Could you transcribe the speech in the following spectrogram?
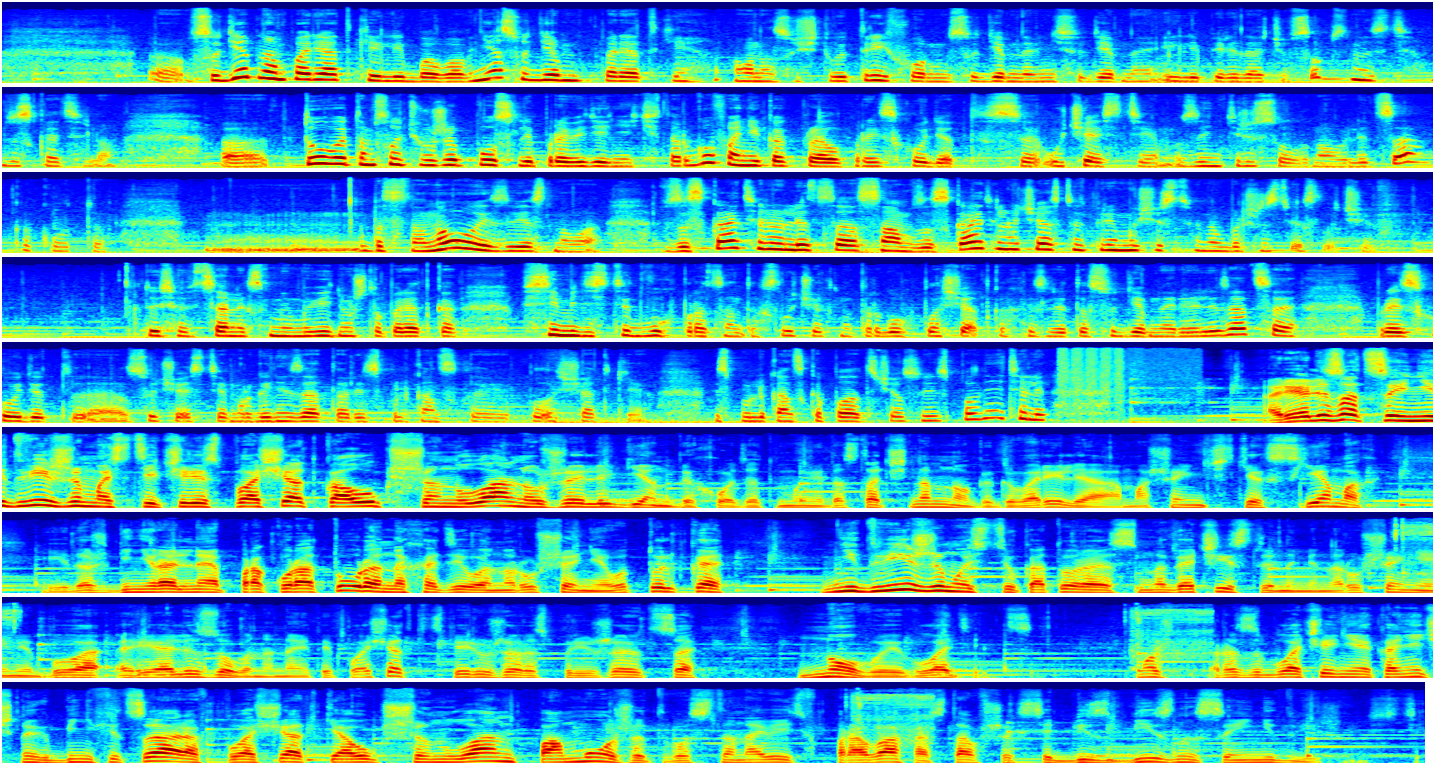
в судебном порядке, либо во внесудебном порядке. А у нас существует три формы – судебная, внесудебная или передача в собственность взыскателю. Э, то в этом случае уже после проведения этих торгов они, как правило, происходят с участием заинтересованного лица, какого-то обоснованного, известного взыскателю лица. Сам взыскатель участвует преимущественно в большинстве случаев. То есть официальных СМИ мы видим, что порядка в 72% случаев на торговых площадках, если это судебная реализация, происходит э, с участием организатора республиканской площадки, Республиканской палаты частных исполнителей. О реализации недвижимости через площадку One уже легенды ходят. Мы достаточно много говорили о мошеннических схемах, и даже Генеральная прокуратура находила нарушения. Вот только недвижимостью, которая с многочисленными нарушениями была реализована на этой площадке, теперь уже распоряжаются новые владельцы. Может, разоблачение конечных бенефициаров площадки Auction One поможет восстановить в правах оставшихся без бизнеса и недвижимости.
